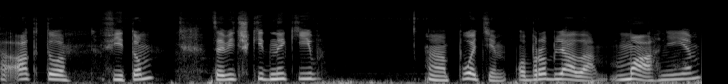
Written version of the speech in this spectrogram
актофітом, це від шкідників. Потім обробляла магнієм,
